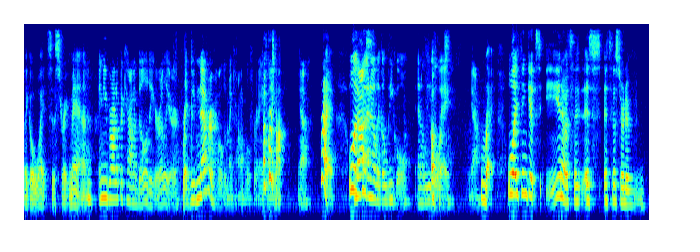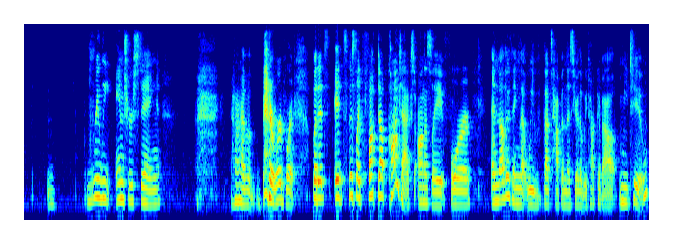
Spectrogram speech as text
like a white cis straight man. And you brought up accountability earlier. Right. Like we've never held him accountable for anything. Of course not. Yeah. Right. Well, it's Not in a like a legal in a legal way. Yeah. Right. Well, I think it's you know it's the it's it's the sort of really interesting. I don't have a better word for it, but it's it's this like fucked up context, honestly, for another thing that we've that's happened this year that we talked about, Me Too,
